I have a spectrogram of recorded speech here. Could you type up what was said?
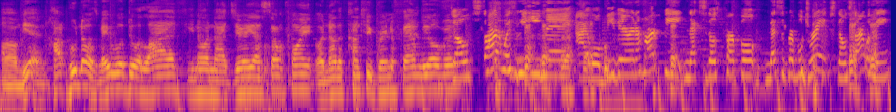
um, yeah, how, who knows? Maybe we'll do a live, you know, in Nigeria at some point or another country. Bring the family over. Don't start with me, Ime. I will be there in a heartbeat next to those purple next to purple drapes. Don't start with me.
